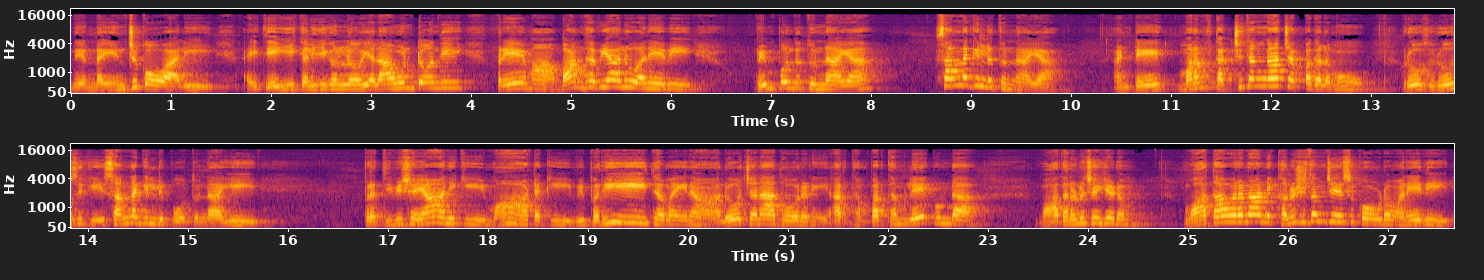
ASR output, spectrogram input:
నిర్ణయించుకోవాలి. అయితే ఈ కలియుగంలో ఎలా ఉంటోంది? ప్రేమ బాంధవ్యాలు అనేవి పెంపొందుతున్నాయా? సన్నగిల్లుతున్నాయా? అంటే మనం ఖచ్చితంగా చెప్పగలము. రోజు రోజుకి సన్నగిల్లిపోతున్నాయి. ప్రతి విషయానికి మాటకి విపరీతమైన ఆలోచన ధోరణి అర్థం పర్థం లేకుండా వాదనలు చెయ్యడం వాతావరణాన్ని కలుషితం చేసుకోవడం అనేది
